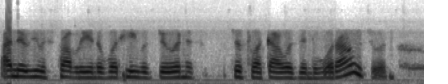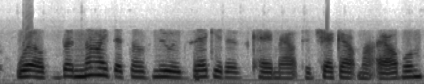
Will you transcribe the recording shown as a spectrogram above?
I knew he was probably into what he was doing. It's just like I was into what I was doing. Well, the night that those new executives came out to check out my album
